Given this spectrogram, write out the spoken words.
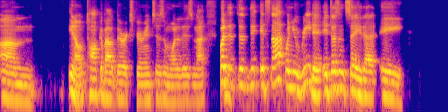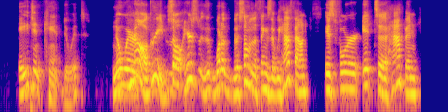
um, you know, talk about their experiences and what it is and that But the, the, it's not when you read it, it doesn't say that a agent can't do it. Nowhere. No, agreed. So here's what are the, some of the things that we have found is for it to happen,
